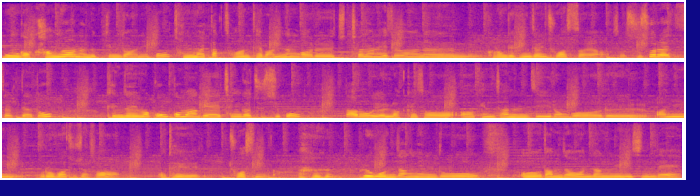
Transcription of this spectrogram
뭔가 강요하는 느낌도 아니고 정말 딱 저한테 맞는 거를 추천을 해주는 그런 게 굉장히 좋았어요. 그래서 수술했을 때도 굉장히 막 꼼꼼하게 챙겨주시고 따로 연락해서 어, 괜찮은지 이런 거를 많이 물어봐 주셔서 어, 되게 좋았습니다. 그리고 원장님도 어, 남자 원장님이신데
